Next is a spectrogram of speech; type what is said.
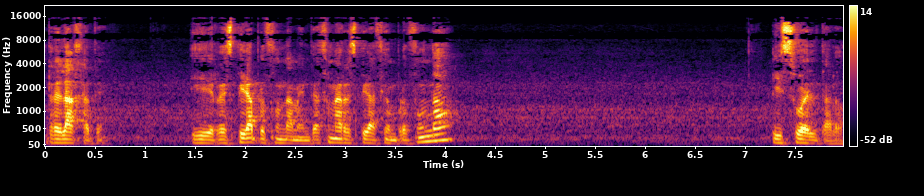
Relájate. Y respira profundamente. Haz una respiración profunda y suéltalo.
